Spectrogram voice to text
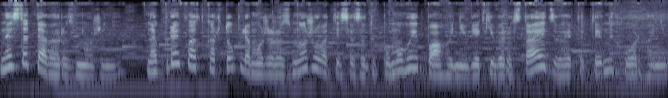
Нестатеве розмноження. Наприклад, картопля може розмножуватися за допомогою пагонів, які виростають з вегетативних органів.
